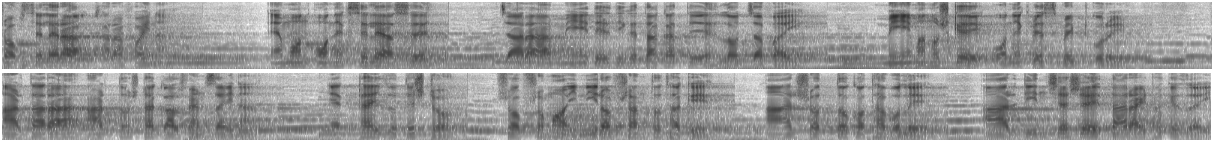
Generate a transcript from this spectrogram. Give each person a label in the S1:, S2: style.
S1: সব ছেলেরা খারাপ হয় না। এমন অনেক ছেলে আছে যারা মেয়েদের দিকে তাকাতে লজ্জা পায়। মেয়ে মানুষকে অনেক রেসপেক্ট করে। আর তারা আট দশটা গার্লফ্রেন্ড চায় না। একটাই যথেষ্ট। সবসময় নীরব শান্ত থাকে। আর সত্য কথা বলে। আর দিন শেষে তারাই ঠকে যায়।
